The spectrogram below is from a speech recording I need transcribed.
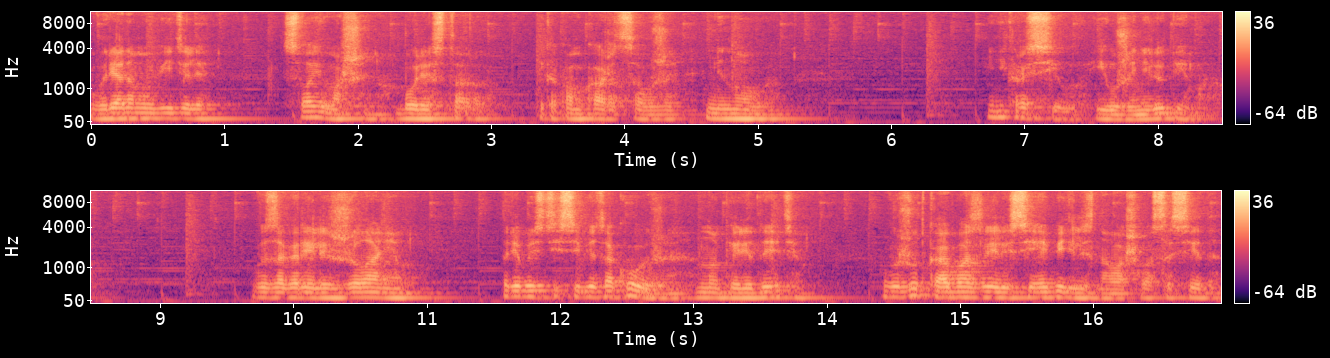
Вы рядом увидели свою машину, более старую, и, как вам кажется, уже не новую, и некрасивую, и уже нелюбимую. Вы загорелись желанием приобрести себе такую же, но перед этим вы жутко обозлились и обиделись на вашего соседа,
